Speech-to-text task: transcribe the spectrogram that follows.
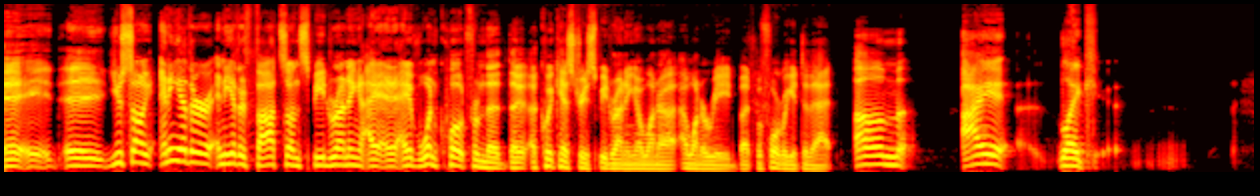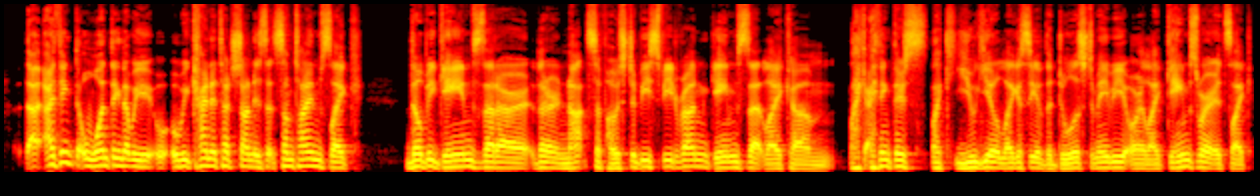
uh, uh, you saw any other any other thoughts on speedrunning? I I have one quote from the the a quick history of speedrunning I want to I want to read, but before we get to that, Um, I like. I I think the one thing that we we kind of touched on is that sometimes like there'll be games that are that are not supposed to be speedrun games that like um like I think there's like Yu-Gi-Oh Legacy of the Duelist maybe or like games where it's like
